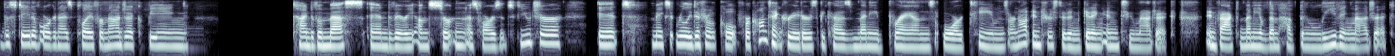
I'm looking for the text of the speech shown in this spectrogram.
the state of organized play for Magic being kind of a mess and very uncertain as far as its future, it makes it really difficult for content creators because many brands or teams are not interested in getting into Magic. In fact, many of them have been leaving Magic,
